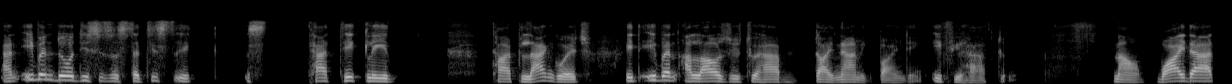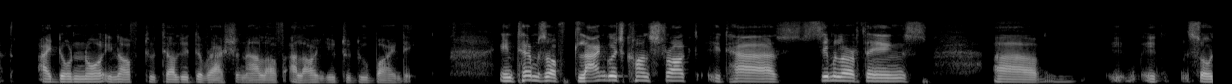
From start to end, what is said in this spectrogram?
And even though this is a statistic, statically typed language, it even allows you to have dynamic binding if you have to. Now, why that? I don't know enough to tell you the rationale of allowing you to do binding. In terms of language construct, it has similar things. Uh, it, it, so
